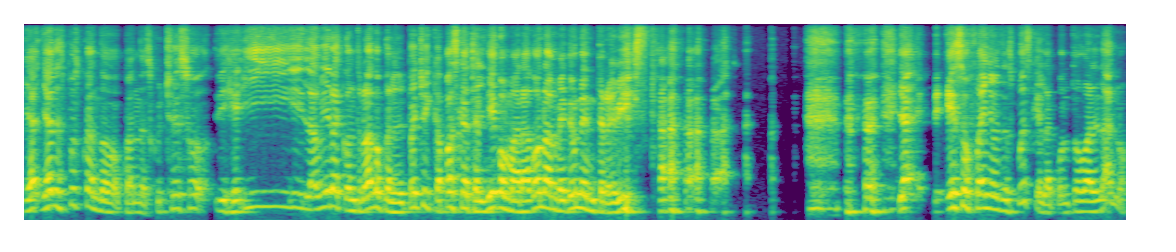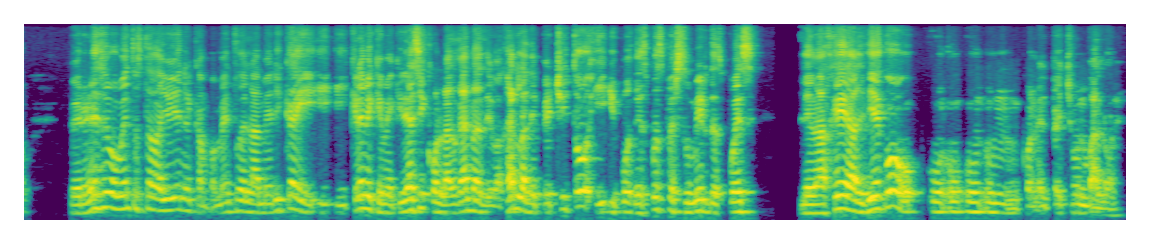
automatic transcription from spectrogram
ya, ya, después cuando, cuando escuché eso, dije, y la hubiera controlado con el pecho y capaz que hasta el Diego Maradona me dio una entrevista. ya, eso fue años después que la contó Valdano. Pero en ese momento estaba yo en el campamento de la América y, créeme que me quedé así con las ganas de bajarla de pechito y, pues después presumir después. Le bajé al Diego con el pecho un balón.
